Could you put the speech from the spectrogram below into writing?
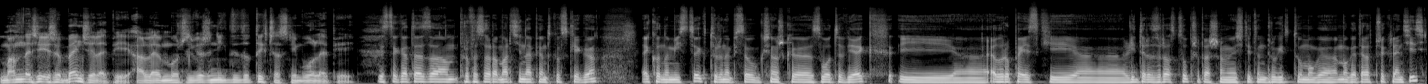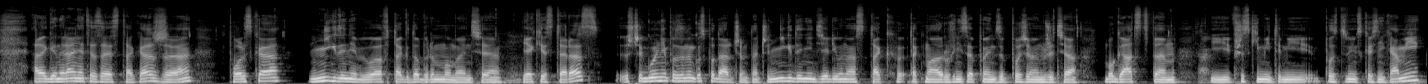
Mam nadzieję, że będzie lepiej, ale możliwe, że nigdy dotychczas nie było lepiej. Jest taka teza profesora Marcina Piątkowskiego, ekonomisty, który napisał książkę Złoty wiek i e, europejski e, lider wzrostu. Przepraszam, jeśli ten drugi tytuł mogę, mogę teraz przekręcić, ale generalnie teza jest taka, że Polska nigdy nie była w tak dobrym momencie, mhm. jak jest teraz, szczególnie pod względem gospodarczym. Znaczy, nigdy nie dzielił nas tak, tak mała różnica pomiędzy poziomem życia, bogactwem tak. i wszystkimi tymi pozytywnymi wskaźnikami,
